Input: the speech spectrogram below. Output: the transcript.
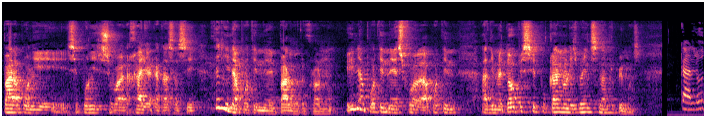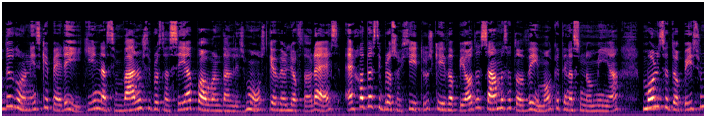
πάρα πολύ, σε πολύ σοβαρή χάλια κατάσταση. Δεν είναι από την ε, πάροδο του χρόνου. Είναι από την, από την αντιμετώπιση που κάνουν ορισμένοι συνάνθρωποι μας καλούνται γονείς και περίοικοι να συμβάλλουν στην προστασία από βανδαλισμούς και δολιοφθορές, έχοντας την προσοχή τους και ειδοποιώντας άμεσα το Δήμο και την αστυνομία μόλις εντοπίσουν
